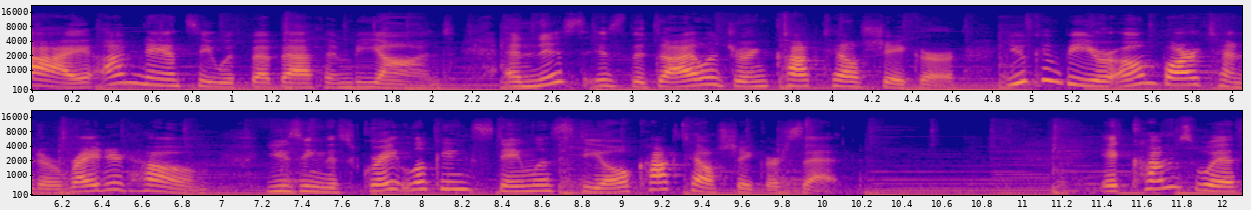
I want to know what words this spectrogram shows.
Hi, I'm Nancy with Bed Bath & Beyond, and this is the Dial a Drink Cocktail Shaker. You can be your own bartender right at home using this great looking stainless steel cocktail shaker set. It comes with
